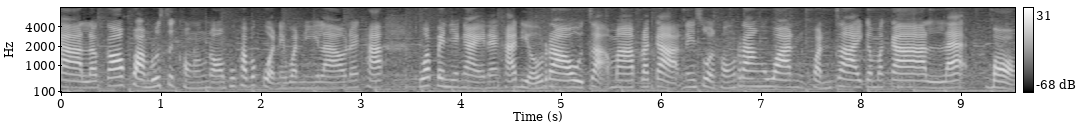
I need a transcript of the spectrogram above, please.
การ แล้วก็ความรู้สึกของน้องๆผู้เข้าประกวดในวันนี้แล้วนะคะ ว่าเป็นยังไงนะคะ เดี๋ยวเราจะมาประกาศในส่วนของรางวัล ขวัญใจกรรมการและบอก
